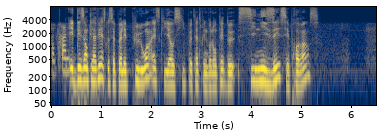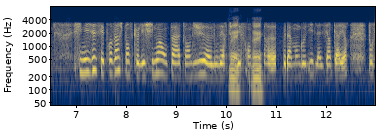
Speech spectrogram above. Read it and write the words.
central. Et désenclaver, est-ce que ça peut aller plus loin? Est-ce qu'il y a aussi peut-être une volonté de siniser ces provinces? Siniser ces provinces, je pense que les Chinois n'ont pas attendu euh, l'ouverture des frontières euh, de la Mongolie et de l'Asie intérieure pour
